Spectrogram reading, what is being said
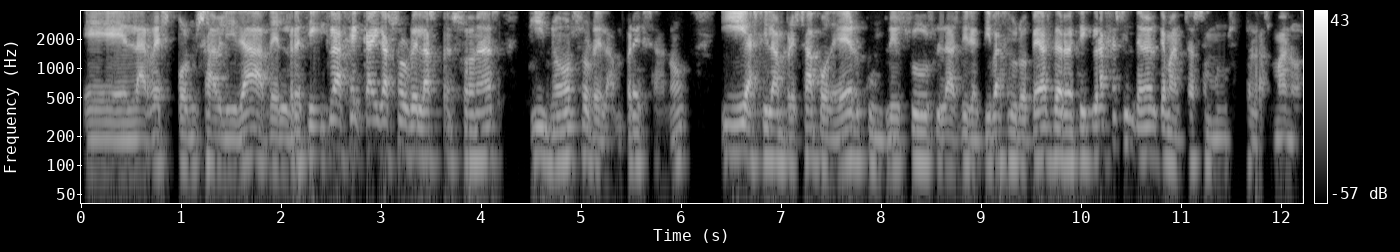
eh, la responsabilidad del reciclaje caiga sobre las personas y no sobre la empresa, ¿no? Y así la empresa poder cumplir sus, las directivas europeas de reciclaje sin tener que mancharse mucho las manos.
